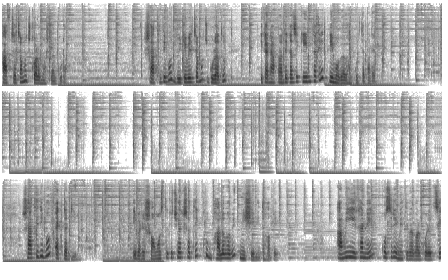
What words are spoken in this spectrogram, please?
হাফ চা চামচ গরম মশলার গুঁড়া। সাথে দেব দুই টেবিল চামচ গুঁড়া দুধ। এখানে আপনাদের কাছে ক্রিম থাকলে ক্রিমও ব্যবহার করতে পারেন। সাথে দিব একটা ডিম। এবারে সমস্ত কিছু একসাথে খুব ভালোভাবে মিশিয়ে নিতে হবে। আমি এখানে কসুরি মেথি ব্যবহার করেছি।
